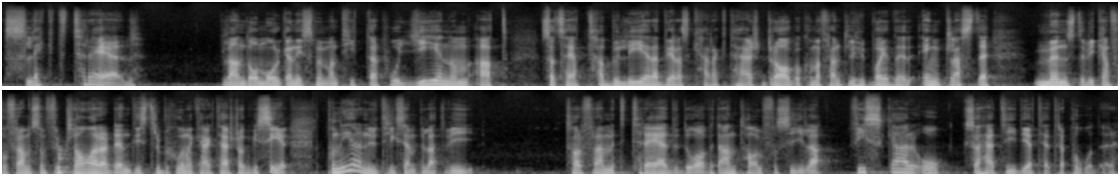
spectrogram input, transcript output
släktträd bland de organismer man tittar på genom att så att säga tabulera deras karaktärsdrag och komma fram till vad är det enklaste mönster vi kan få fram som förklarar den distribution av karaktärsdrag vi ser. Ponera nu till exempel att vi tar fram ett träd då av ett antal fossila fiskar och så här tidiga tetrapoder.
